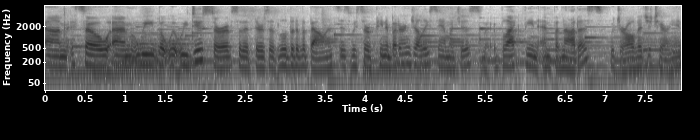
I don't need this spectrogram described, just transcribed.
um, so um, we, but what we do serve, so that there's a little bit of a balance, is we serve peanut butter and jelly sandwiches, black bean empanadas, which are all vegetarian,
